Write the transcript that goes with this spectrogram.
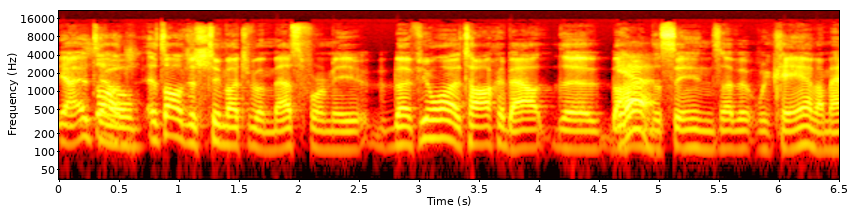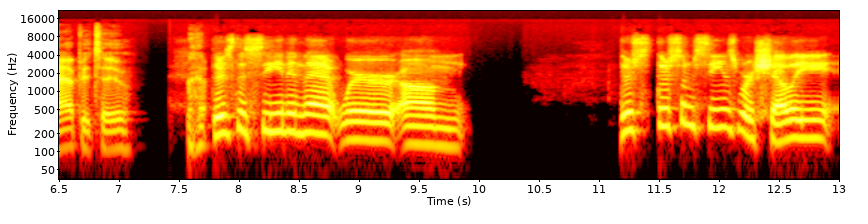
Yeah, it's all it's all just too much of a mess for me. But if you want to talk about the behind Yeah. the scenes of it, we can. I'm happy to. there's the scene in that where um there's there's some scenes where Shelley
